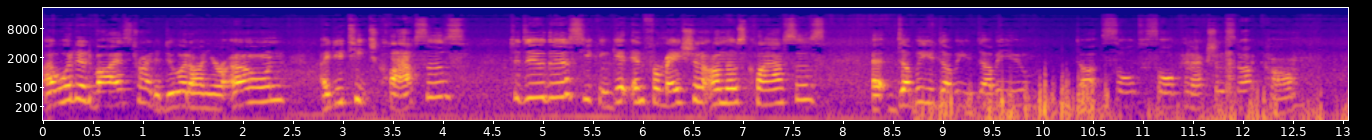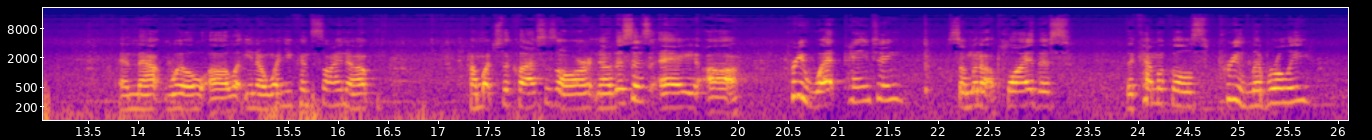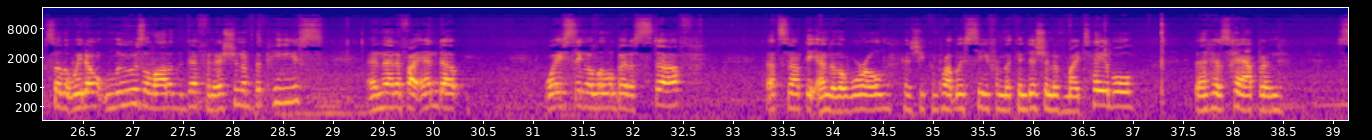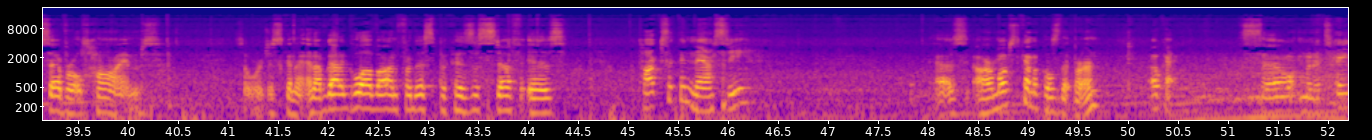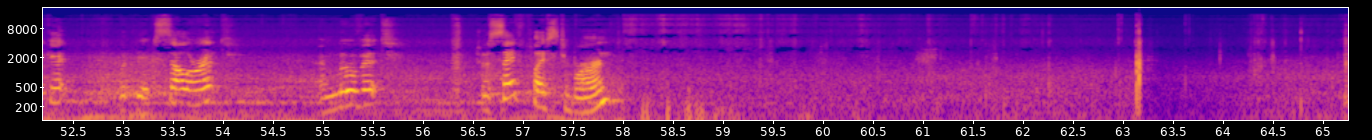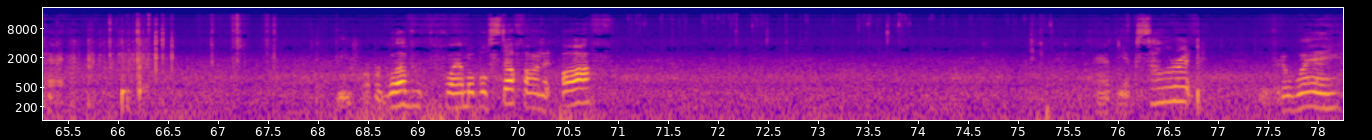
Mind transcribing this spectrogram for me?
I would advise trying to do it on your own. I do teach classes to do this. You can get information on those classes at www.soultosoulconnections.com and that will uh, let you know when you can sign up, how much the classes are. Now this is a uh, pretty wet painting, so I'm going to apply this, the chemicals pretty liberally so that we don't lose a lot of the definition of the piece. And then if I end up wasting a little bit of stuff, that's not the end of the world. As you can probably see from the condition of my table, that has happened several times. So we're just going to, and I've got a glove on for this because this stuff is toxic and nasty, as are most chemicals that burn. Okay, so I'm going to take it with the accelerant and move it to a safe place to burn. Okay. The rubber glove with the flammable stuff on it off. Add the accelerant, move it away,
